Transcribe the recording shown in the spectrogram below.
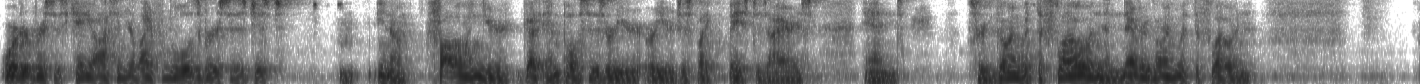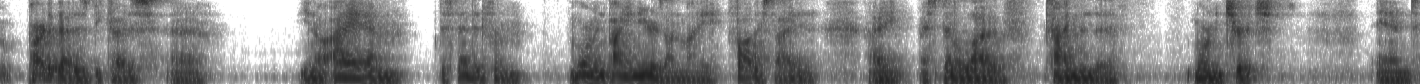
order versus chaos in your life, rules versus just, you know, following your gut impulses or your or your just like base desires, and sort of going with the flow and then never going with the flow. And part of that is because, uh, you know, I am descended from Mormon pioneers on my father's side, and I I spent a lot of time in the Mormon Church, and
